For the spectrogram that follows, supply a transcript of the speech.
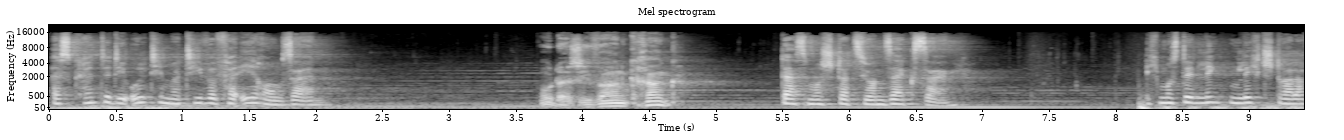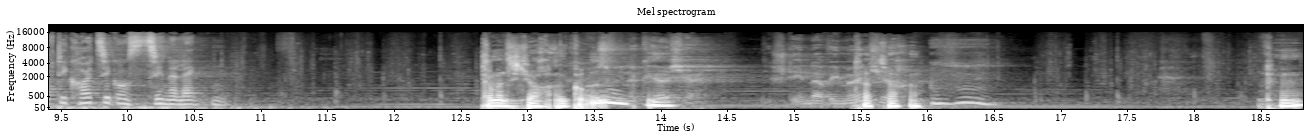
Es könnte die ultimative Verehrung sein. Oder sie waren krank. Das muss Station 6 sein. Ich muss den linken Lichtstrahl auf die Kreuzigungsszene lenken. Kann man sich die auch Wie angucken? eine Kirche. Okay.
